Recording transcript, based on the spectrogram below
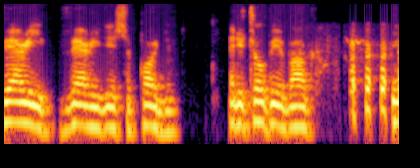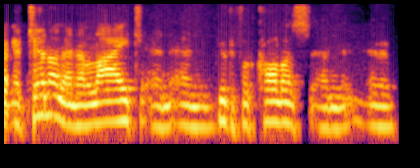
very, very disappointed and he told me about being a tunnel and a light and, and beautiful colors and uh,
